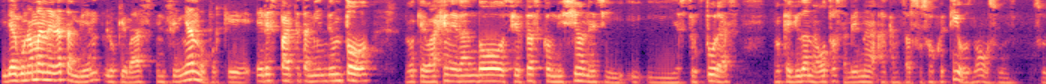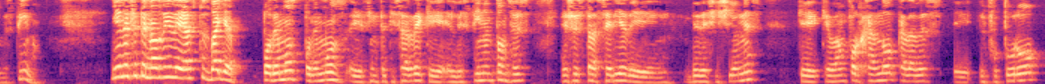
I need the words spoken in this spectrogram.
Y de alguna manera también lo que vas enseñando, porque eres parte también de un todo que va generando ciertas condiciones y, estructuras ¿no? que ayudan a otros también a alcanzar sus objetivos ¿no? o su, destino. Y en ese tenor de ideas, pues vaya, podemos, podemos eh, sintetizar de que el destino entonces es esta serie de, decisiones que, van forjando cada vez eh, el futuro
